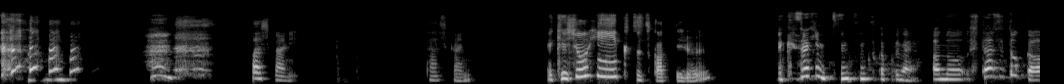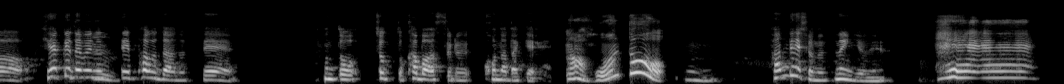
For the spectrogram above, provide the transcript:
確かに。確かに。え、化粧品いくつ使ってる？え化粧品全然使ってない。あの、下地とか、日焼け止め塗って、パウダー塗って、ほんと、ちょっとカバーする粉だけ。あ、本当うん。ファンデーション塗ってないんだよね。へえ。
